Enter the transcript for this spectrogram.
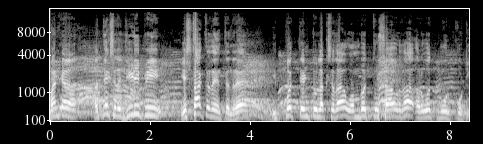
ಮಾನ್ಯ ಅಧ್ಯಕ್ಷರ ಜಿ ಡಿ ಪಿ ಎಷ್ಟಾಗ್ತದೆ ಅಂತಂದ್ರೆ ಇಪ್ಪತ್ತೆಂಟು ಲಕ್ಷದ ಒಂಬತ್ತು ಸಾವಿರದ ಅರವತ್ಮೂರು ಕೋಟಿ.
